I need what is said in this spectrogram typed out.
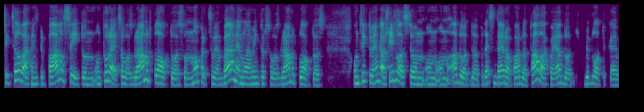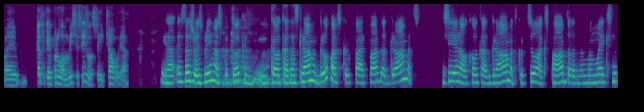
cik cilvēki viņas grib pārlasīt un, un turēt savos grāmatplauktos un nopirkt saviem bērniem, lai viņi tur savos grāmatplauktos. un cik tu vienkārši izlasi un, un, un atdod par 10 eiro pārdod tālāk, vai atdod bibliotekai, vai kad tikai prom, visas izlasīja, čau, jā. Jā, es dažreiz brīnos par to, ka kaut kādās grāmatu grupās, kur pērk pārdot grāmatas, es ieraugu kaut kādu grāmatu, kur cilvēks pārdod, un man liekas, nu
